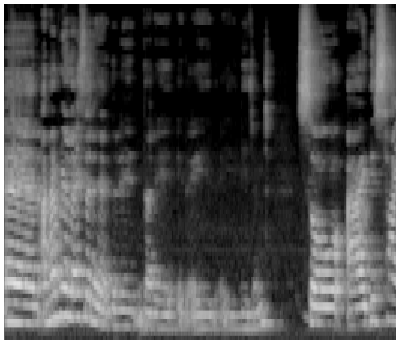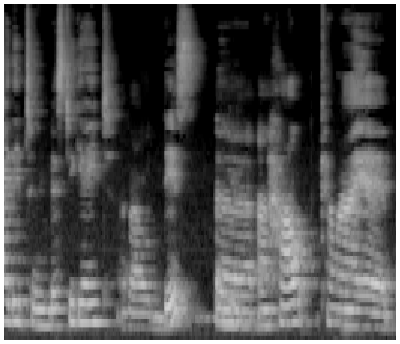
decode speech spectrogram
And, and I realized that it, that it, that it, it, it, it didn't. So I decided to investigate about this uh, Mm-hmm. and how can I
